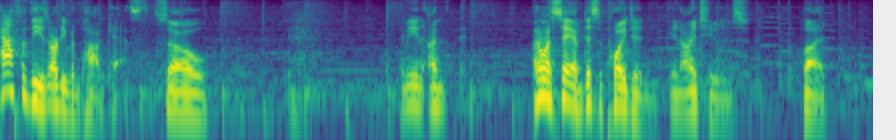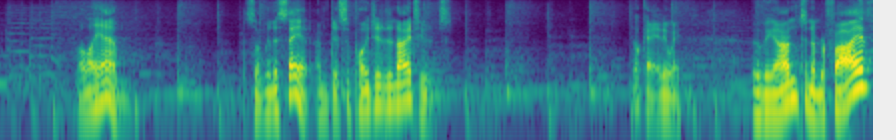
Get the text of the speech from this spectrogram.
Half of these aren't even podcasts. So, I mean, I'm. I don't want to say I'm disappointed in iTunes, but well, I am. So I'm going to say it. I'm disappointed in iTunes. Okay, anyway. Moving on to number five.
